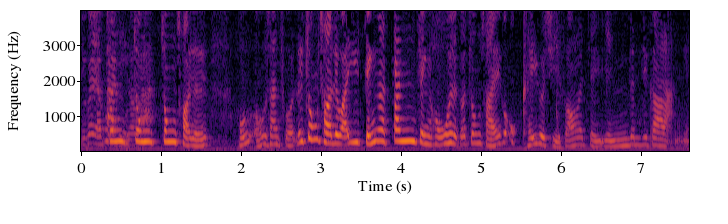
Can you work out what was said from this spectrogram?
如果有中中中菜就好好辛苦。你中菜你話要整個真正好食嘅中菜喺個屋企嘅廚房咧，就認真之加難嘅。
